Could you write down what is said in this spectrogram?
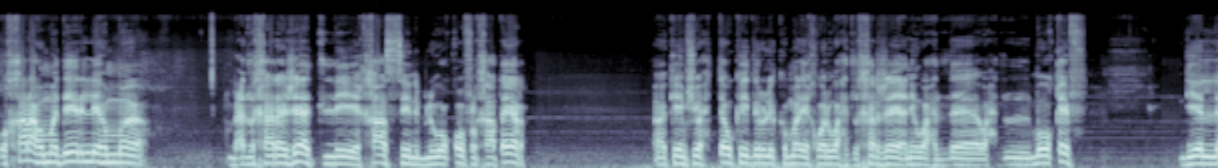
واخا راه هما دايرين لهم بعض الخرجات اللي خاصين بالوقوف الخطير. آه، كيمشيو حتى وكيديروا لكم الاخوان واحد الخرجة يعني واحد واحد الموقف ديال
